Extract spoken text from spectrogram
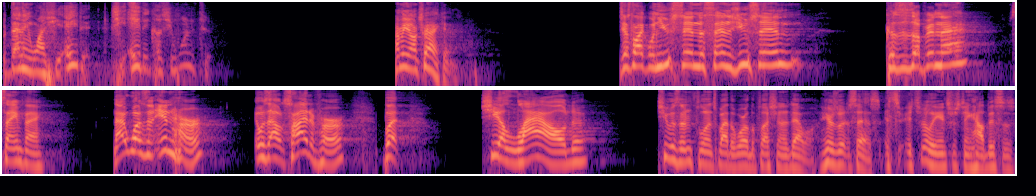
but that ain't why she ate it. She ate it because she wanted to. How many y'all tracking? Just like when you sin the sins you sin, because it's up in there, same thing. It wasn't in her, it was outside of her, but she allowed, she was influenced by the world, the flesh, and the devil. Here's what it says. It's, it's really interesting how this is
